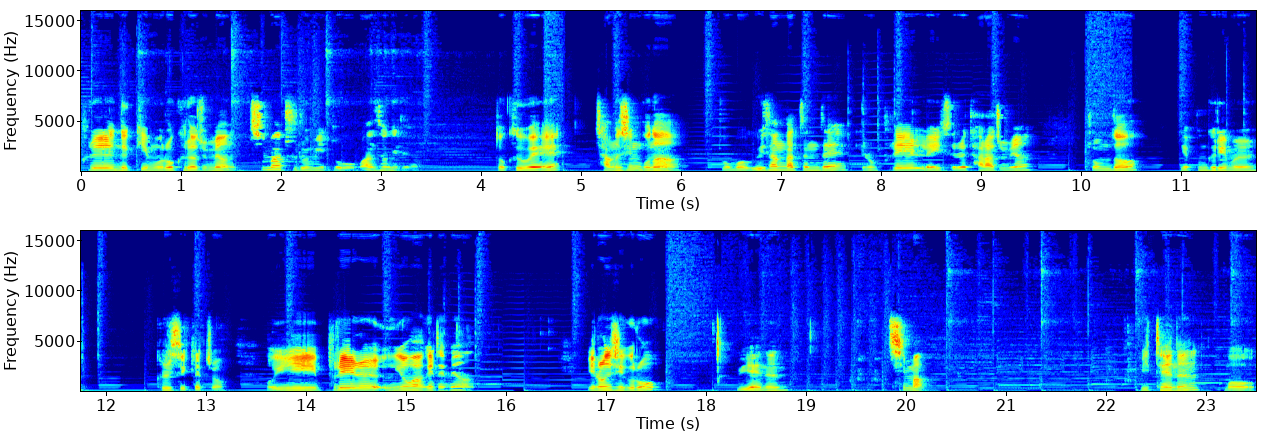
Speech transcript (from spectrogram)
프릴 느낌으로 그려주면 치마 주름이 또 완성이 돼요. 또 그 외에 장신구나 또 뭐 의상 같은데 이런 프릴 레이스를 달아주면 좀 더 예쁜 그림을 그릴 수 있겠죠. 어, 이 프릴을 응용하게 되면 이런 식으로 위에는 치마, 밑에는 뭐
